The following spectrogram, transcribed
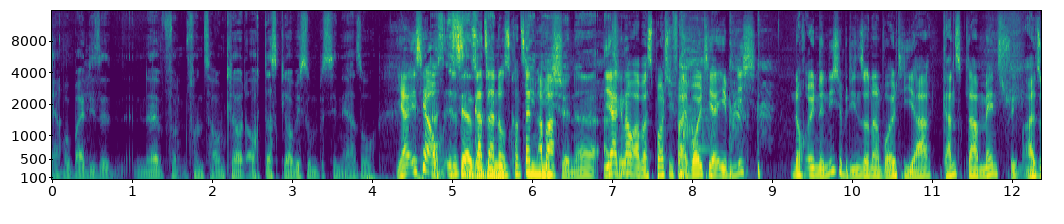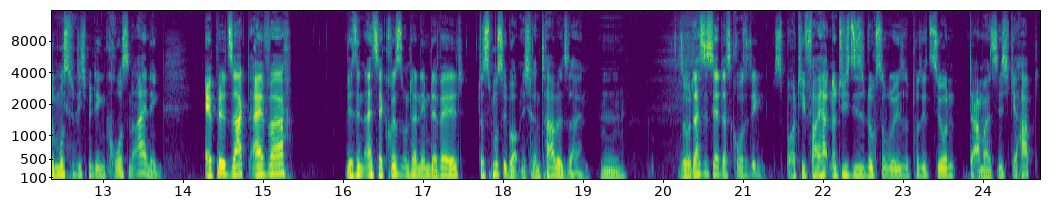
Ja, wobei diese ne, von, von Soundcloud auch das, glaube ich, so ein bisschen eher so. Ja, ist ja auch ist ist ja ein so ganz die- anderes Konzept, aber Nische, ne? ja Also- genau, aber Spotify wollte ja eben nicht noch irgendeine Nische bedienen, sondern wollte ja ganz klar Mainstream. Also musst du dich mit den Großen einigen. Apple sagt einfach, wir sind eines der größten Unternehmen der Welt, das muss überhaupt nicht rentabel sein. Hm. So, das ist ja das große Ding. Spotify hat natürlich diese luxuriöse Position damals nicht gehabt.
